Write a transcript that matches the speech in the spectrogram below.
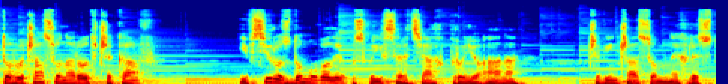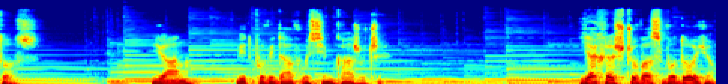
Того часу народ чекав, і всі роздумували у своїх серцях про Йоанна, чи він часом не Христос. Йоанн відповідав усім кажучи: Я хрещу вас водою,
